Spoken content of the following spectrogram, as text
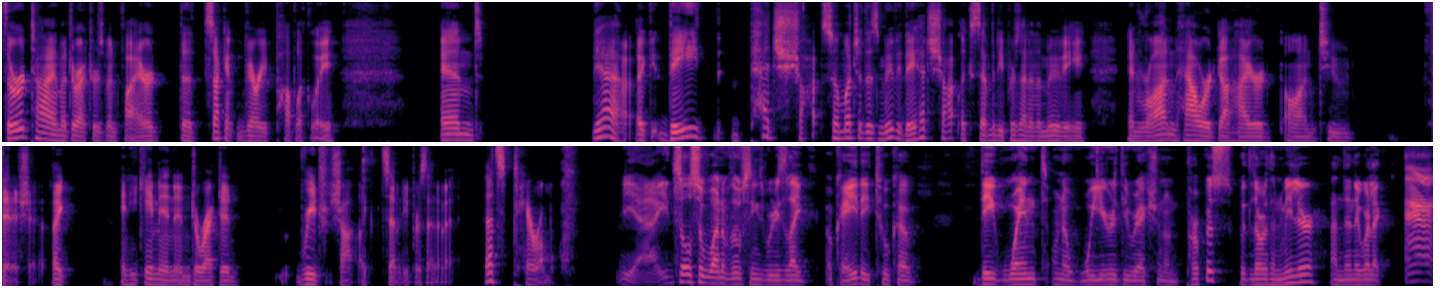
third time a director's been fired the second very publicly. And yeah like they had shot so much of this movie. They had shot like 70% of the movie and ron howard got hired on to finish it. Like and he came in and directed reshot like 70% of it. That's terrible. Yeah, it's also one of those things where he's like, okay, they took a, they went on a weird direction on purpose with Lord and Miller, and then they were like, ah,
